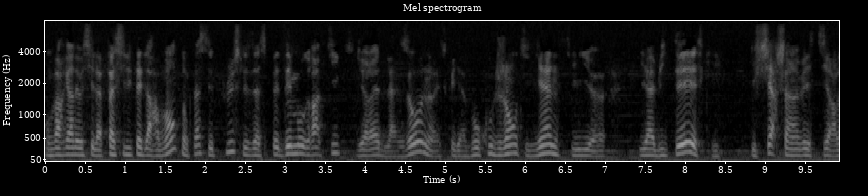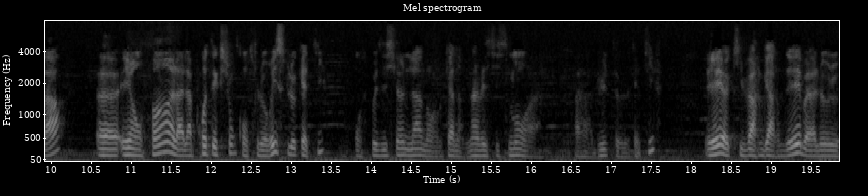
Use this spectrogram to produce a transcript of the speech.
On va regarder aussi la facilité de la revente, donc là c'est plus les aspects démographiques, je dirais, de la zone. Est-ce qu'il y a beaucoup de gens qui viennent s'y euh, y habiter, est-ce qu'ils qui cherchent à investir là? Euh, Et enfin la, protection contre le risque locatif. On se positionne là dans le cadre d'un investissement à, but locatif. Et euh, qui va regarder bah, le,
